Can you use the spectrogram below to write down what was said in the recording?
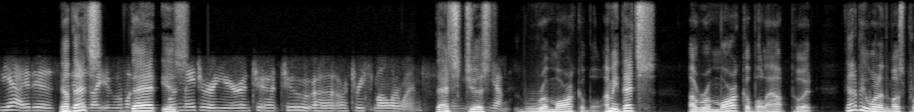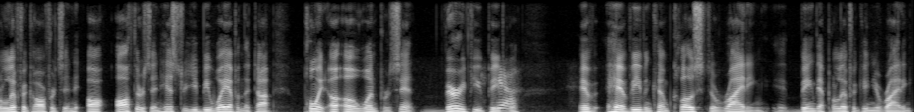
Yeah, it is. Now It is. that's I, one, that is one major a year and two, uh, two uh, or three smaller ones. that's just yeah. remarkable. I mean, that's a remarkable output. Got to be one of the most prolific authors in au- authors in history. You'd be way up in the top 0.001 percent. Very few people Yeah. Have have even come close to writing, eh, being that prolific in your writing,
